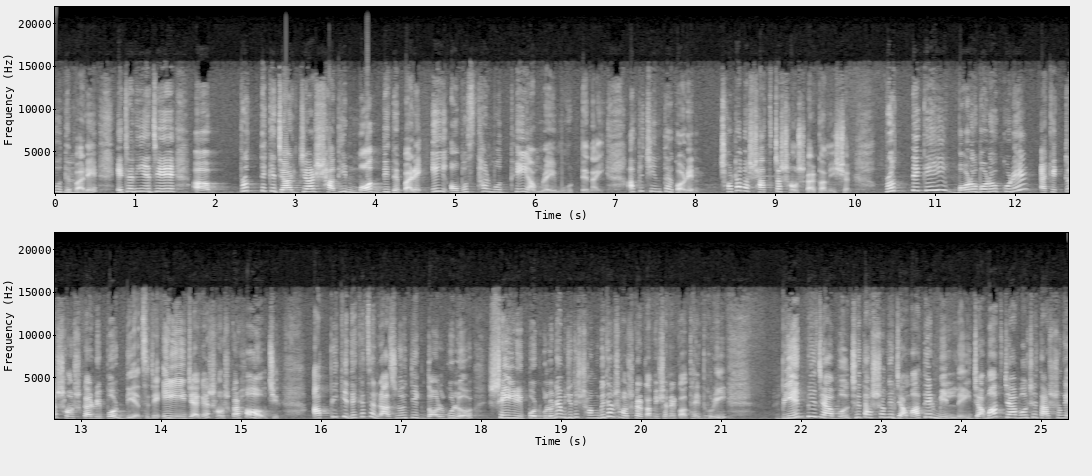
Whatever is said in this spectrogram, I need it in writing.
হতে পারে এটা নিয়ে যে প্রত্যেকে যার যার স্বাধীন মত দিতে পারে, এই অবস্থার মধ্যেই আমরা এই মুহূর্তে নাই। আপনি চিন্তা করেন, ছটা বা সাতটা সংস্কার কমিশন, প্রত্যেকেই বড় বড় করে এক একটা সংস্কার রিপোর্ট দিয়েছে যে এই এই জায়গায় সংস্কার হওয়া উচিত। আপনি কি দেখেছেন রাজনৈতিক দলগুলো সেই রিপোর্টগুলো নিয়ে? আমি যদি সংবিধান সংস্কার কমিশনের কথাই ধরি বিএনপি যা বলছে তার সঙ্গে জামাতের মিল নেই। জামাত যা বলছে তার সঙ্গে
